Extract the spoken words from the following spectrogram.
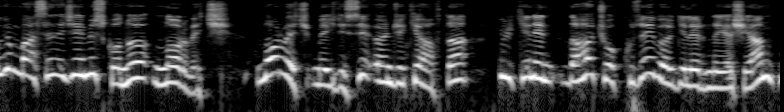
Bugün bahsedeceğimiz konu Norveç. Norveç Meclisi önceki hafta ülkenin daha çok kuzey bölgelerinde yaşayan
